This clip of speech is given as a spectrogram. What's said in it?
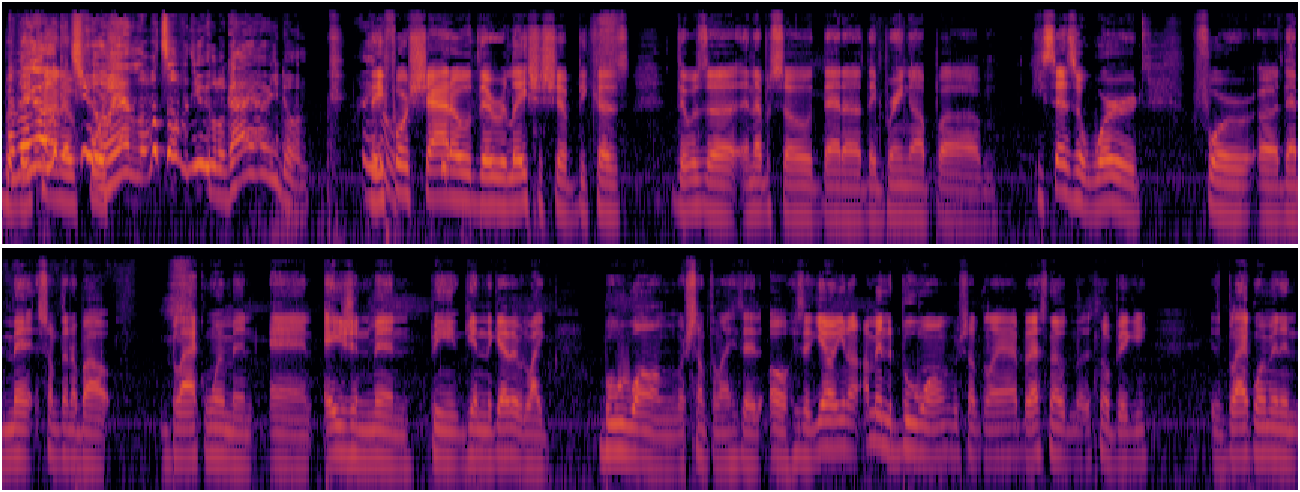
But I'm they like, oh, kind look of at you, force- man. What's up with you, little guy? How are you doing? How you they doing? foreshadow their relationship because there was a an episode that uh, they bring up. Um, he says a word for uh, that meant something about black women and Asian men being getting together, like boo wong or something like. He said, "Oh, he said, yo, you know, I'm into boo wong or something like that, but that's no, that's no biggie. It's black women and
